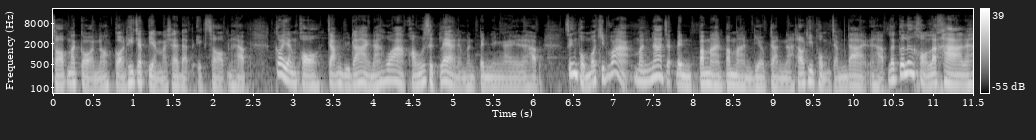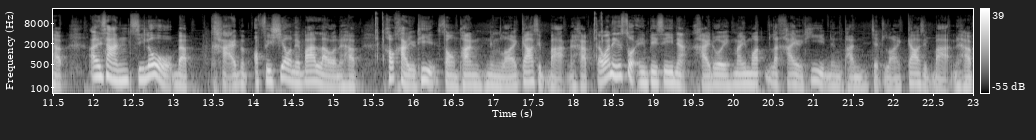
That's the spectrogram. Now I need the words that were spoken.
Soft มาก่อนเนาะ ก่อนที่จะเปลี่ยนมาใช้แบบ Exhaust นะครับ ก็ยังพอจำอยู่ได้นะว่าความรู้สึกแรกเนี่ยมันเป็นยังไงนะครับ ซึ่งผมก็คิดว่ามันน่าจะเป็นประมาณประมาณเดียวกันนะ เท่าที่ผมจำได้นะครับ แล้วก็เรื่องของราคานะครับอาริซานซีโร่แบบ ขายแบบ Official ในบ้านเรานะครับเขาขายอยู่ที่ 2,190 บาทนะครับแต่ว่าในส่วน NPC เนี่ยขายโดย m y m o d ราคาอยู่ที่ 1,790 บาทนะครับ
